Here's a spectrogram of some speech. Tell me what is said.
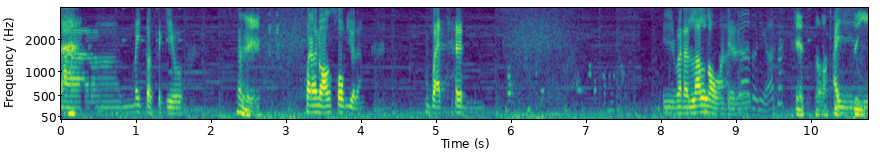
อ่าไม่กดสกิล เฮ้ยเพราะน้องๆครบอยู่แล้วแวตเทิร์นมีวันนั้นละหล่อเด้อ เจ็ดสองสิบสี่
